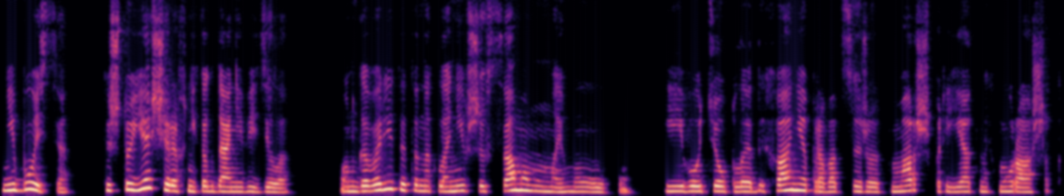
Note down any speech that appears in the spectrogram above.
«Не бойся, ты что, ящеров никогда не видела?» Он говорит это, наклонившись к самому моему уху, и его теплое дыхание провоцирует марш приятных мурашек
